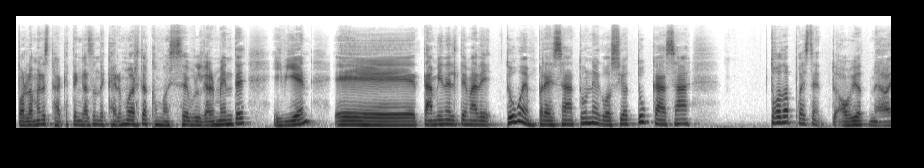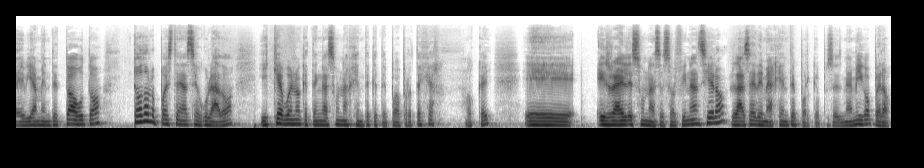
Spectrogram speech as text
por lo menos para que tengas donde caer muerto, como se dice vulgarmente, y bien. Eh, también el tema de tu empresa, tu negocio, tu casa, todo pues, obvio, obviamente tu auto, todo lo puedes tener asegurado y qué bueno que tengas un agente que te pueda proteger, ¿ok? Eh, Israel es un asesor financiero, la hace de mi agente porque pues es mi amigo, pero,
